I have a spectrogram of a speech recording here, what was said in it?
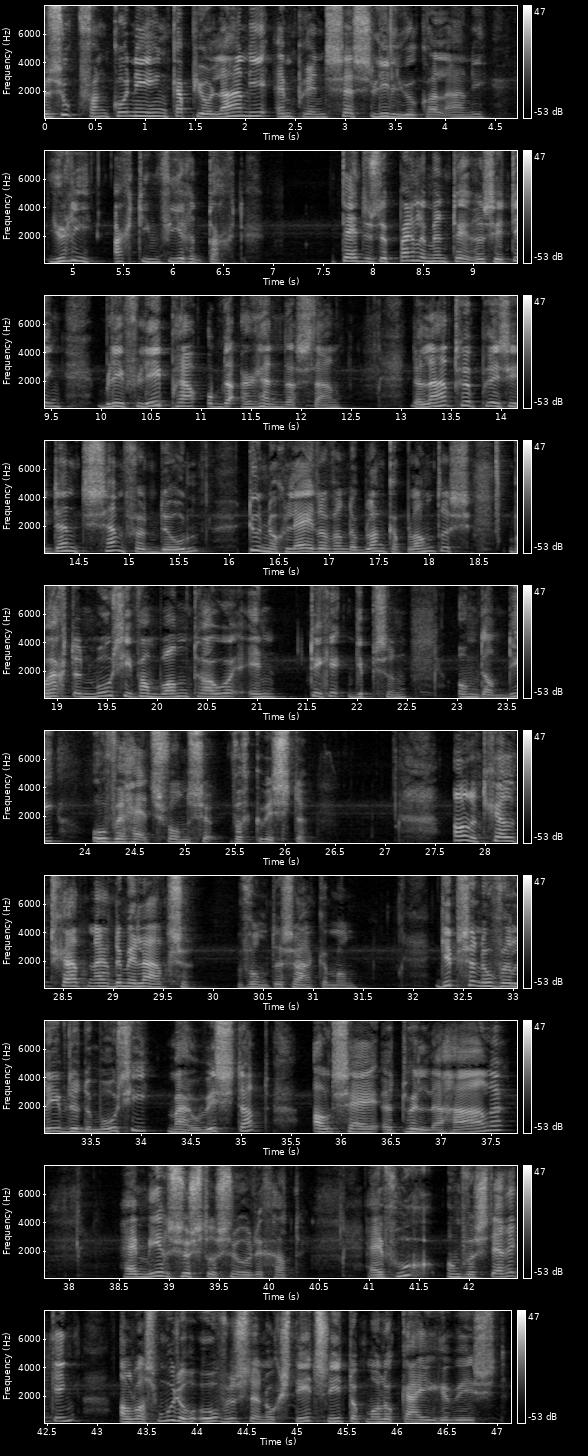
Bezoek van koningin Capiolani en prinses Liliuokalani, juli 1884. Tijdens de parlementaire zitting bleef lepra op de agenda staan. De latere president Sanford Dole, toen nog leider van de Blanke Planters, bracht een motie van wantrouwen in tegen Gibson, omdat die overheidsfondsen verkwiste. Al het geld gaat naar de Melaatse, vond de zakenman. Gibson overleefde de motie, maar wist dat, als zij het wilde halen, hij meer zusters nodig had. Hij vroeg om versterking, al was moeder overste nog steeds niet op Molokai geweest.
